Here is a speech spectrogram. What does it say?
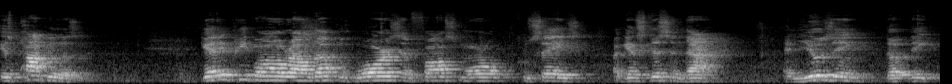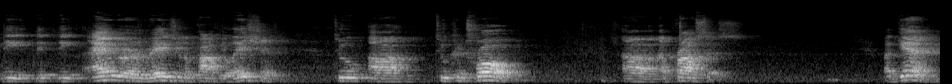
is populism. Getting people all riled up with wars and false moral crusades against this and that. And using the, the, the, the, the anger and rage of the population to uh, to control uh, a process. Again,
